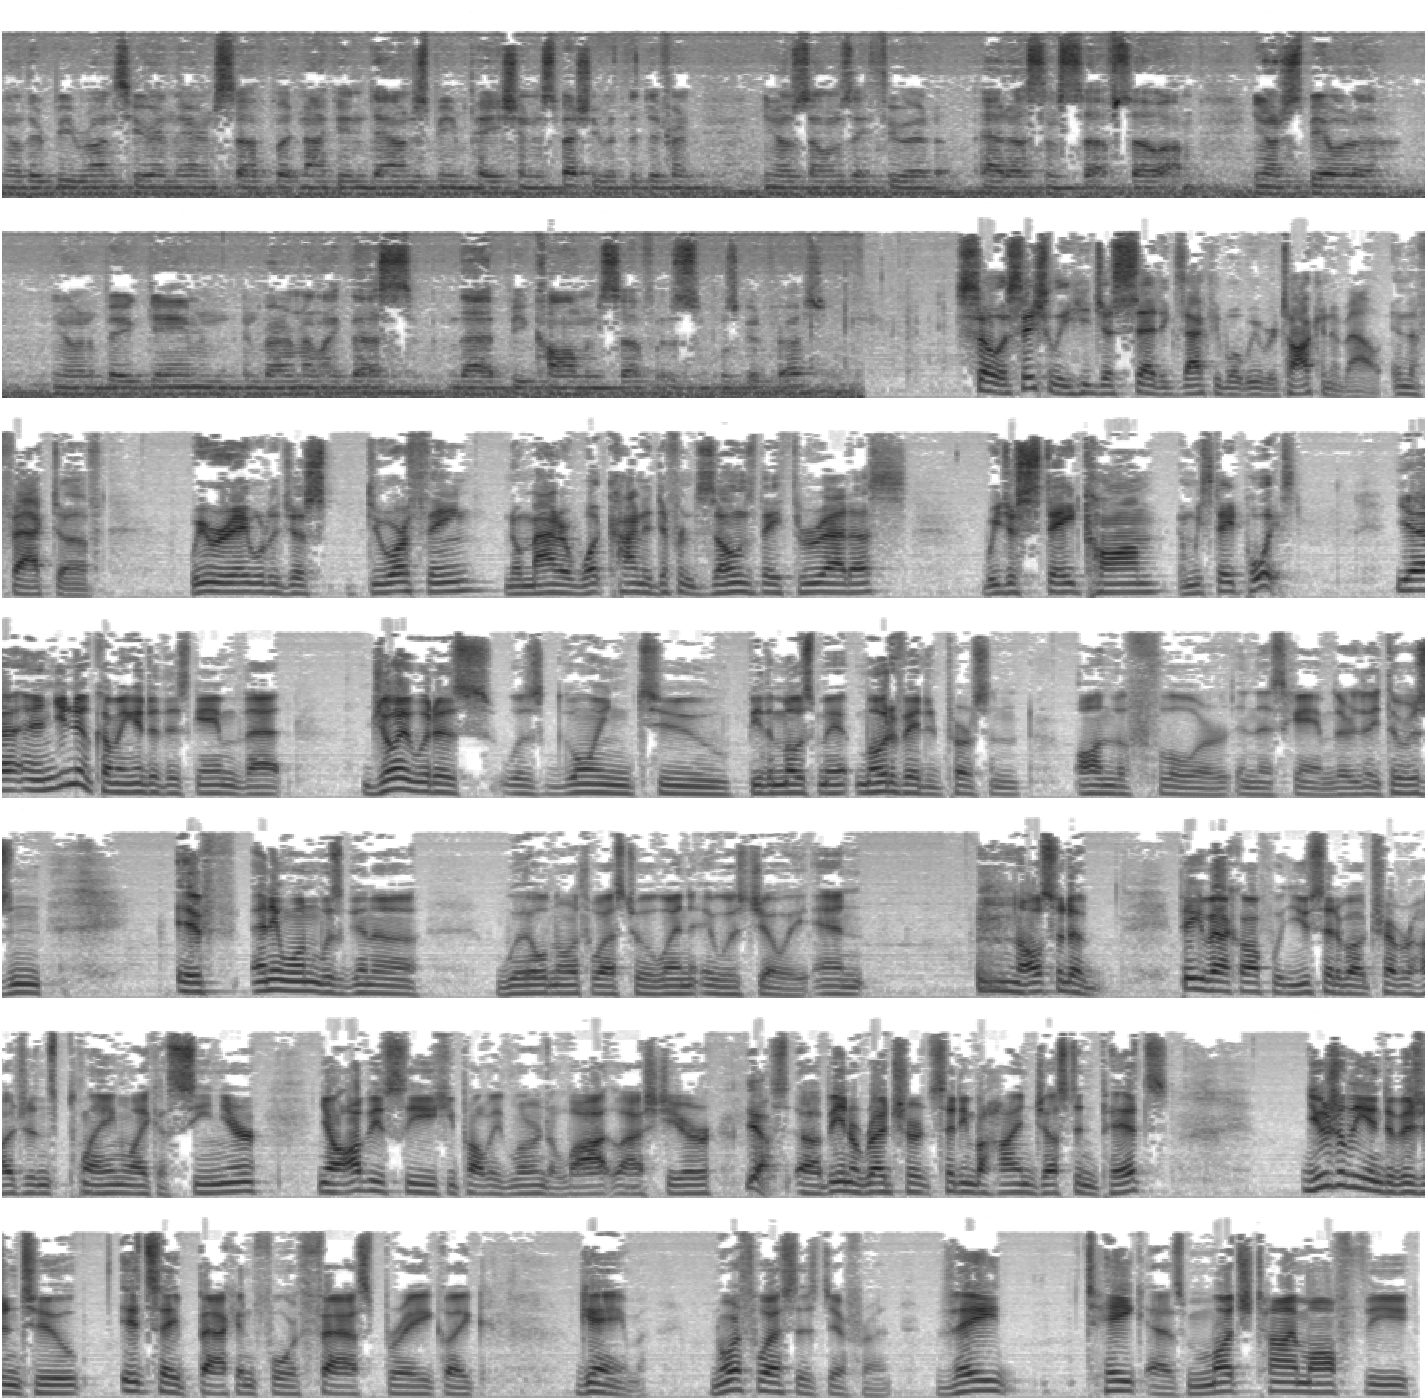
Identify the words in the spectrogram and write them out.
you know there'd be runs here and there and stuff, but not getting down, just being patient, especially with the different you know zones they threw at, at us and stuff. So um, you know just be able to you know in a big game environment like this that be calm and stuff was was good for us. So essentially, he just said exactly what we were talking about in the fact of we were able to just do our thing no matter what kind of different zones they threw at us. We just stayed calm and we stayed poised. Yeah, and you knew coming into this game that Joey Witthus was going to be the most ma- motivated person on the floor in this game. There, there was, n- if anyone was gonna will Northwest to a win, it was Joey. And also to piggyback off what you said about Trevor Hudgens playing like a senior, you know, obviously he probably learned a lot last year. Yeah. Uh, being a redshirt, sitting behind Justin Pitts. Usually in Division Two, it's a back and forth, fast break like game. Northwest is different. They take as much time off the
